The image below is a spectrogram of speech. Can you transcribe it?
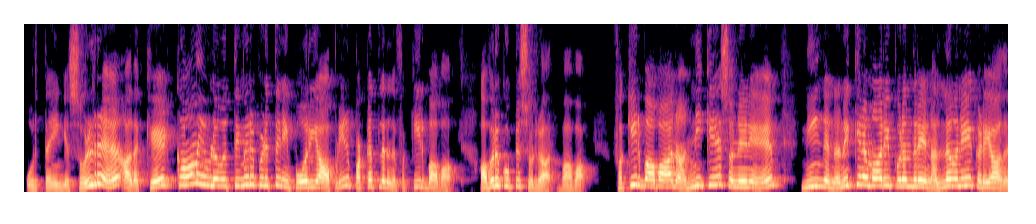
ஒருத்தன் இங்க சொல்றேன் அதை கேட்காம இவ்வளவு திமிரு பிடித்து நீ போறியா அப்படின்னு பக்கத்துல இருந்த ஃபக்கீர் பாபா அவரு கூப்பிட்டு சொல்றார் பாபா ஃபக்கீர் பாபா நான் அன்னிக்கே சொன்னேனே நீங்க நினைக்கிற மாதிரி புரந்தரே நல்லவனே கிடையாது.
